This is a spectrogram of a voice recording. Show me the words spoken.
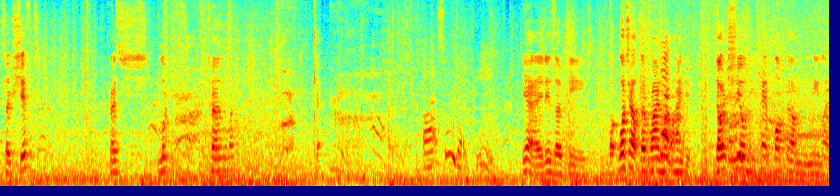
So shift, press, sh- look, turn left. Okay. Oh, that seems OP. Yeah, it is OP. Wa- Watch out, the Ryan right Dad. behind you. Don't shield, you can't block um, melee.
